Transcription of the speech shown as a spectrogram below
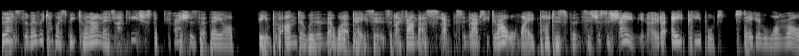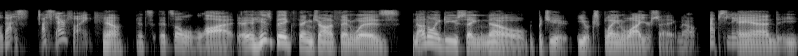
bless them. Every time I speak to an analyst, I think it's just the pressures that they are being put under within their workplaces. And I found that a similarity throughout all my participants. It's just a shame, you know, like eight people to, to take over one role. That's that's terrifying. Yeah, it's it's a lot. Uh, his big thing, Jonathan, was not only do you say no, but you you explain why you're saying no. Absolutely. And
